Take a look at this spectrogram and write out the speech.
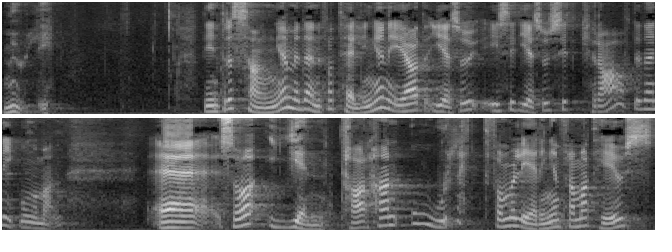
mulig. Det interessante med denne fortellingen er at Jesus, i sitt Jesus sitt krav til den rike unge mannen eh, så gjentar han ordrett formuleringen fra Matteus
